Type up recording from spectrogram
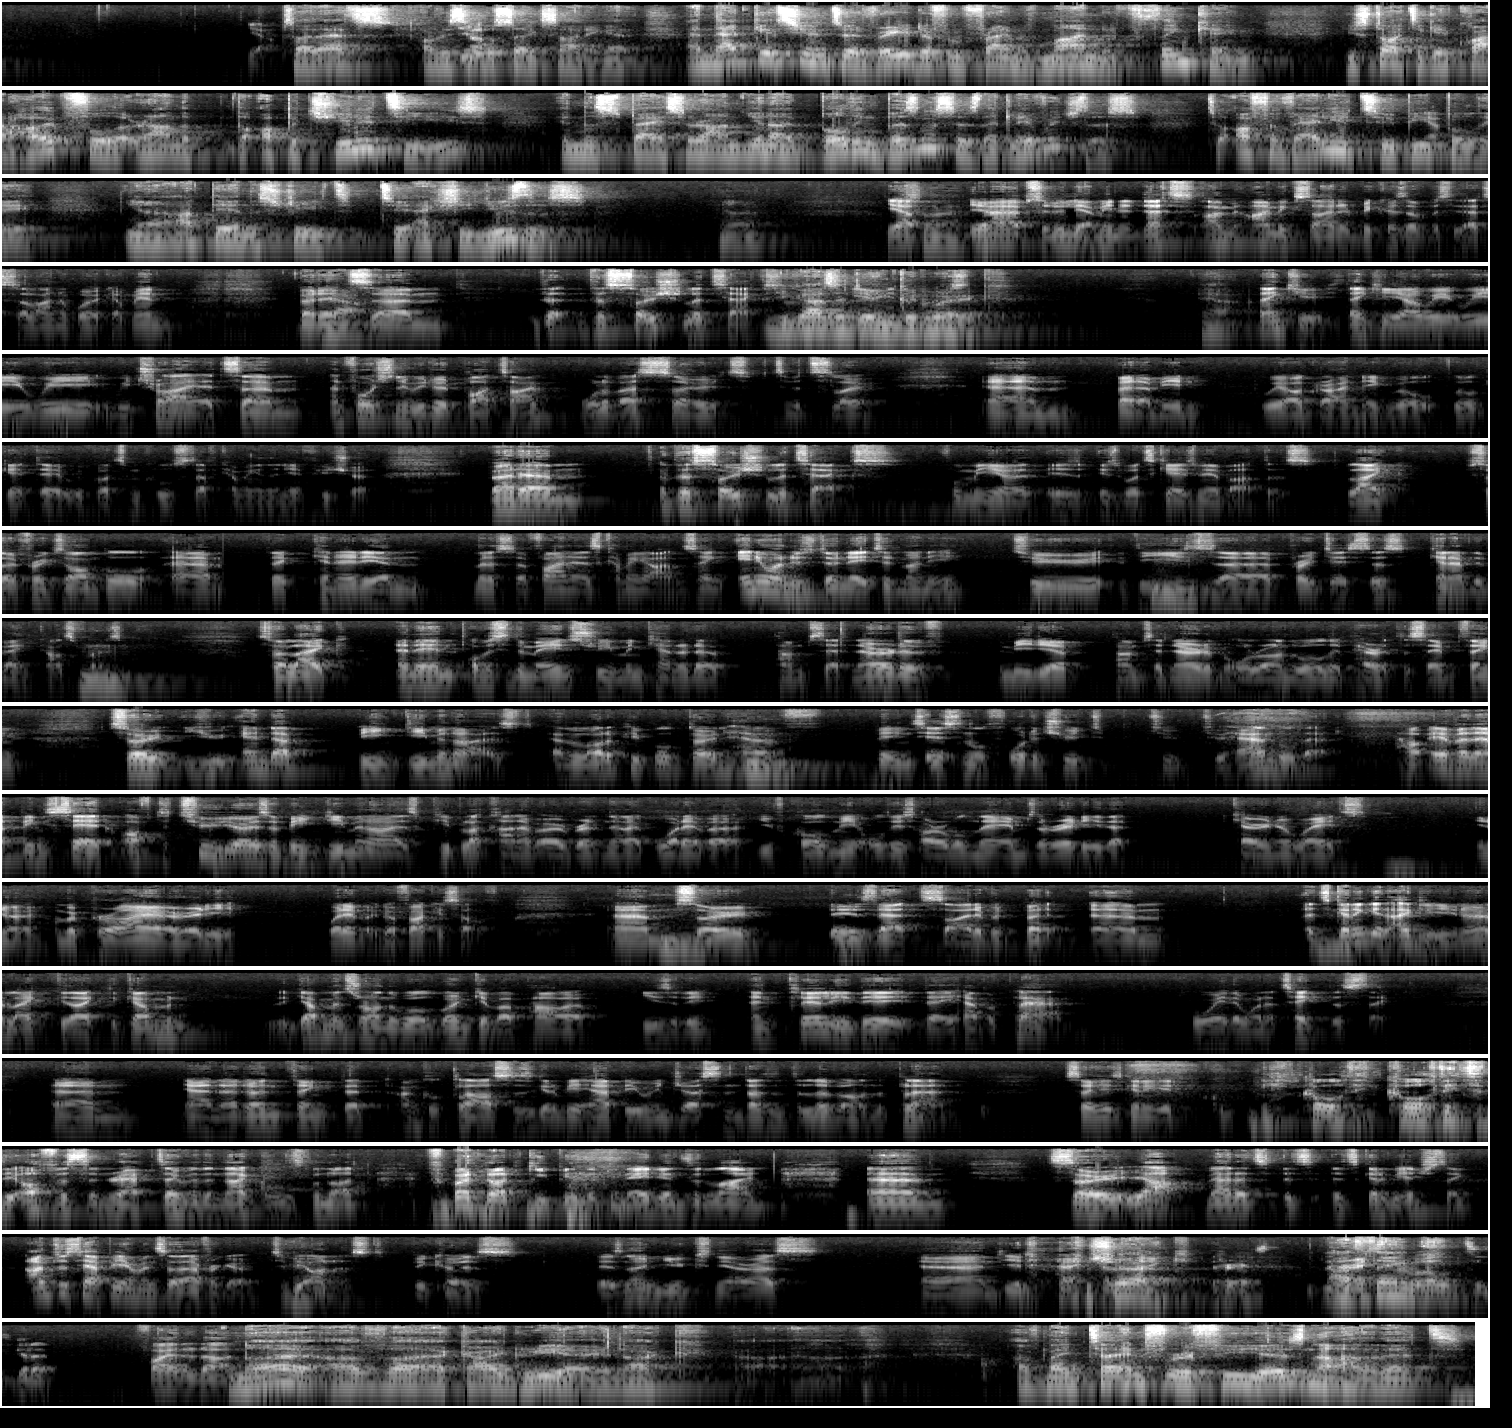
Yeah. So that's obviously yeah. also exciting. And that gets you into a very different frame of mind of thinking. You start to get quite hopeful around the, the opportunities in the space around, you know, building businesses that leverage this to offer value to people yeah. there, you know, out there in the street to actually use this, you know. Yeah, so. yeah, absolutely. I mean, that's I'm I'm excited because obviously that's the line of work I'm in, but yeah. it's um the the social attacks. You guys are doing good work. Yeah. Thank you, thank you. Yeah, we we we we try. It's um unfortunately we do it part time, all of us, so it's it's a bit slow. Um, but I mean, we are grinding. We'll we'll get there. We've got some cool stuff coming in the near future. But um, the social attacks for me are, is is what scares me about this. Like, so for example, um, the Canadian Minister of Finance coming out and saying anyone who's donated money to these mm. uh, protesters can have their bank accounts frozen. Mm. So, like, and then obviously the mainstream in Canada pumps that narrative, the media pumps that narrative all around the world, they parrot the same thing. So you end up being demonized, and a lot of people don't have mm. the intestinal fortitude to, to, to, handle that. However, that being said, after two years of being demonized, people are kind of over it, and they're like, whatever, you've called me all these horrible names already that carry no weight. You know, I'm a pariah already. Whatever, go fuck yourself. Um, mm. So there's that side of it, but um, it's mm. going to get ugly. You know, like like the government, the governments around the world won't give up power easily, and clearly they they have a plan for where they want to take this thing. Um, and I don't think that Uncle Klaus is going to be happy when Justin doesn't deliver on the plan. So he's going to get called called into the office and rapped over the knuckles for not for not keeping the Canadians in line. Um, so yeah, man, it's it's it's going to be interesting. I'm just happy I'm in South Africa, to be honest, because there's no nukes near us, and you know, sure. like the rest, the rest think, of the world is going to fight it out. No, I've uh, I agree. Eh? Like uh, I've maintained for a few years now that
